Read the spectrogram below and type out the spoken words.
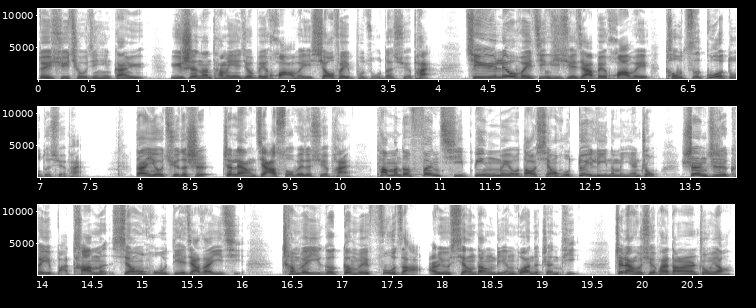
对需求进行干预，于是呢，他们也就被划为消费不足的学派。其余六位经济学家被划为投资过度的学派。但有趣的是，这两家所谓的学派。他们的分歧并没有到相互对立那么严重，甚至可以把他们相互叠加在一起，成为一个更为复杂而又相当连贯的整体。这两个学派当然重要，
